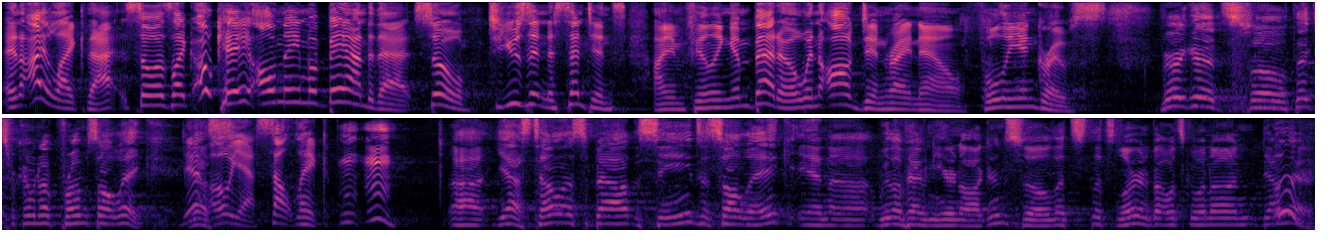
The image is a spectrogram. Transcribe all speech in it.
And I like that. So I was like, okay, I'll name a band that. So to use it in a sentence, I am feeling ambedo in Ogden right now, fully engrossed. Very good. So thanks for coming up from Salt Lake. Yeah. Yes. Oh yeah, Salt Lake. Mm-mm. Uh, yes. Tell us about the scenes in Salt Lake, and uh, we love having you here in Ogden. So let's let's learn about what's going on down there.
